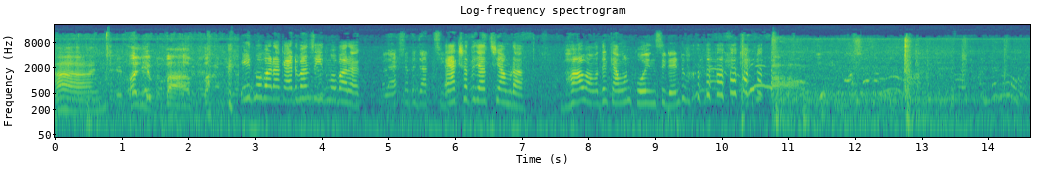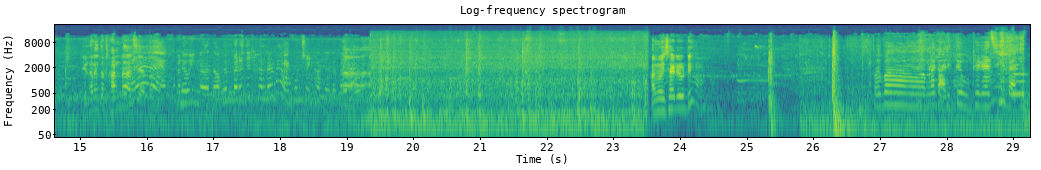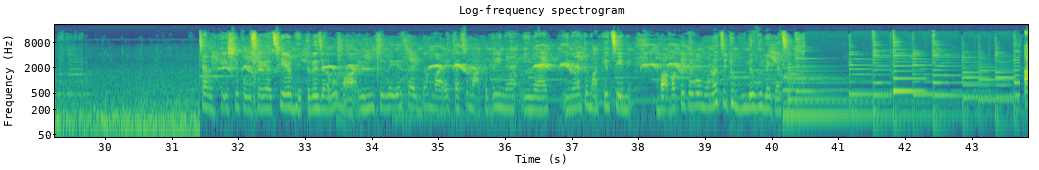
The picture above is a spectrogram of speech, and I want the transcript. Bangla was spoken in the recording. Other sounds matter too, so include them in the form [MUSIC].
হাই। ওলে বাবা। ঈদ মোবারক অ্যাডভান্স ঈদ মোবারক। একসাথে যাচ্ছি। একসাথে যাচ্ছি আমরা। ভাব আমাদের কেমন কো ইনসিডেন্ট এখানে তো ঠান্ডা আছে মানে ওই নভেম্বরে যে ঠান্ডাটা এখন সেই ঠান্ডাটা তাই না? হ্যাঁ। আমি ওই সাইডে উঠি। বাবা আমরা গাড়িতে উঠে গেছি চল, এসে পৌঁছে গেছি, এর ভেতরে যাব। মা, ইনি চলে গেছে একদম মায়ের কাছে, মাকে তো ইনা ইনা ইনা তো মাকে চেনে। বাবাকে তবু মনে হচ্ছে একটু ভুলে ভুলে গেছে।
